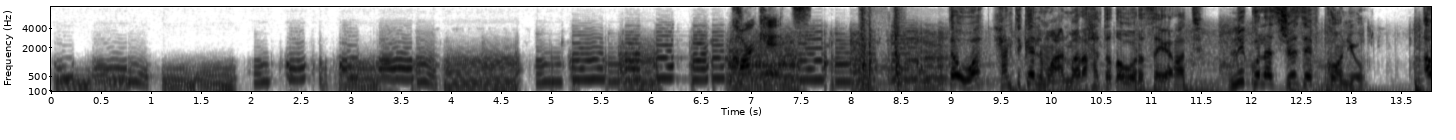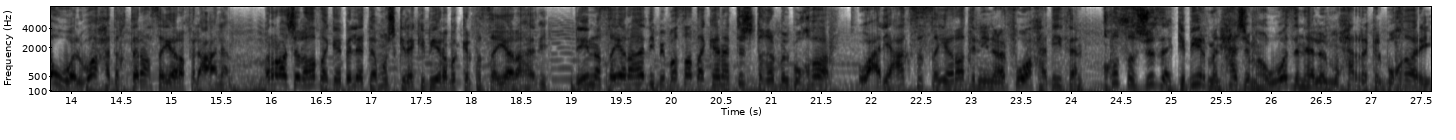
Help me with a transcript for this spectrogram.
Car Kids. توا حنتكلموا عن مراحل تطور السيارات. نيكولاس جوزيف كونيو أول واحد اخترع سيارة في العالم. الراجل هذا قابلته مشكلة كبيرة بكل في السيارة هذه. لأن السيارة هذه ببساطة كانت تشتغل بالبخار وعلى عكس السيارات اللي نعرفوها حديثا خصص جزء كبير من حجمها ووزنها للمحرك البخاري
